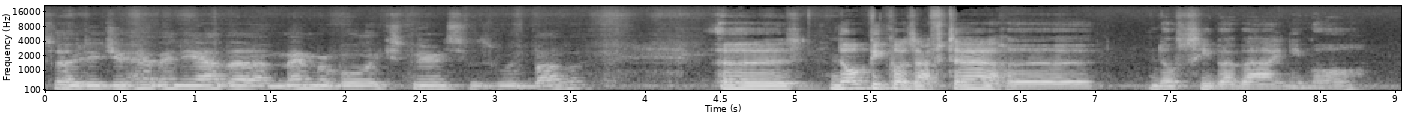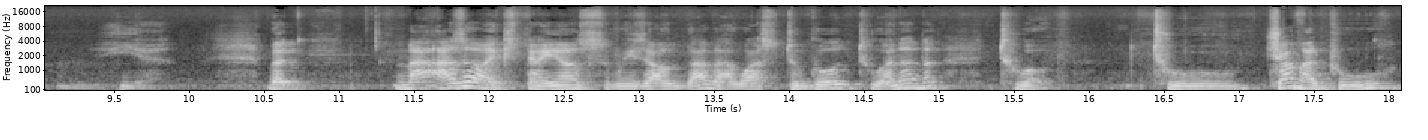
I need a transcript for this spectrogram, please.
So did you have any other memorable experiences with Baba? Uh, no, because after uh, no see Baba anymore. Yeah, but my other experience without Baba was to go to another to to Jamalpur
